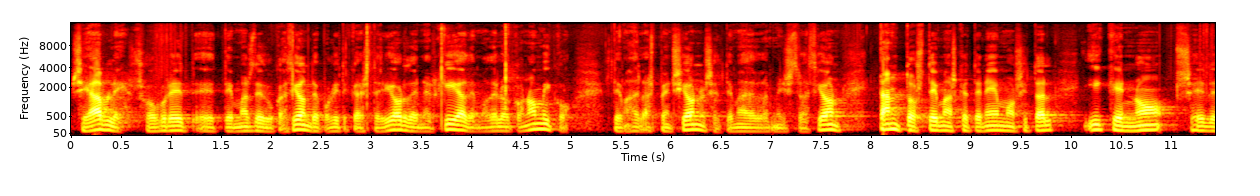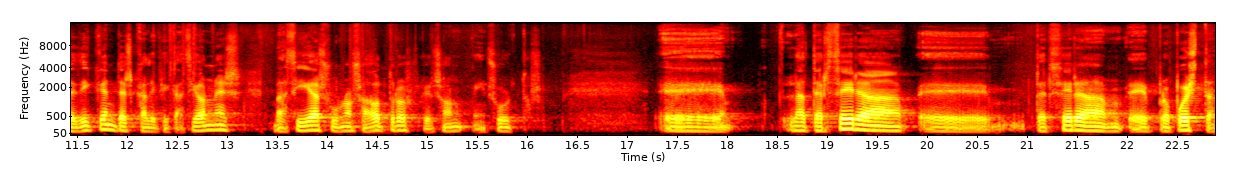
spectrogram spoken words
se hable sobre eh, temas de educación, de política exterior, de energía, de modelo económico, el tema de las pensiones, el tema de la administración, tantos temas que tenemos y tal, y que no se dediquen descalificaciones vacías unos a otros, que son insultos. Eh, la tercera, eh, tercera propuesta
